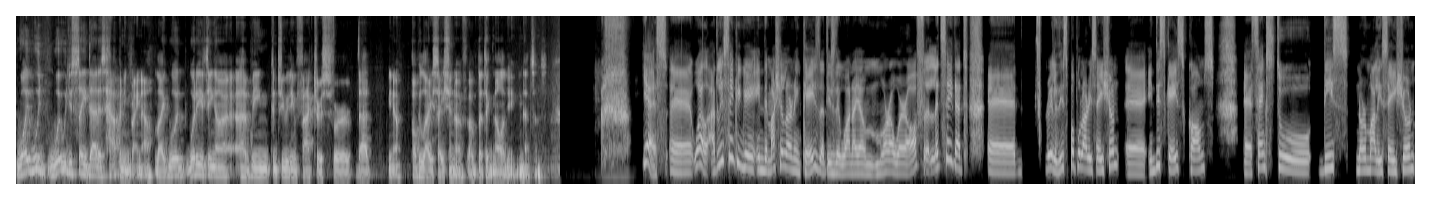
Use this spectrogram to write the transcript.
why would what would you say that is happening right now like what what do you think are have been contributing factors for that you know popularization of, of the technology in that sense Yes, uh, well, at least thinking in the machine learning case, that is the one I am more aware of. Let's say that uh, really this popularization uh, in this case comes uh, thanks to this normalization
